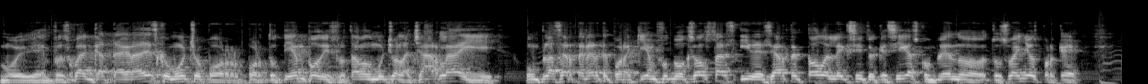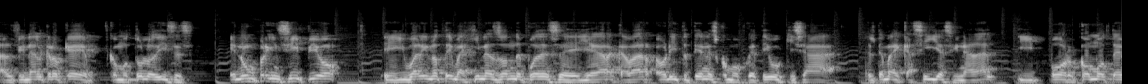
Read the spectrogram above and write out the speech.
Muy bien, pues Juanca, te agradezco mucho por, por tu tiempo, disfrutamos mucho la charla y un placer tenerte por aquí en Footbox All Stars y desearte todo el éxito y que sigas cumpliendo tus sueños porque al final creo que, como tú lo dices, en un principio e igual y no te imaginas dónde puedes eh, llegar a acabar. Ahorita tienes como objetivo quizá el tema de Casillas y Nadal y por cómo te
